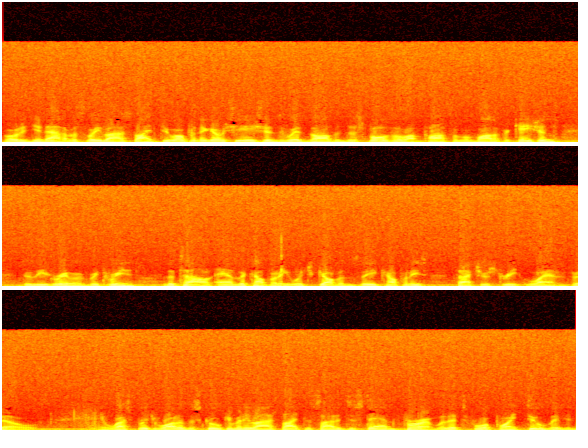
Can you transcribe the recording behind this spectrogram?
voted unanimously last night to open negotiations with Northern Disposal on possible modifications to the agreement between the town and the company, which governs the company's Thatcher Street landfill. In West Bridgewater, the school committee last night decided to stand firm with its $4.2 million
